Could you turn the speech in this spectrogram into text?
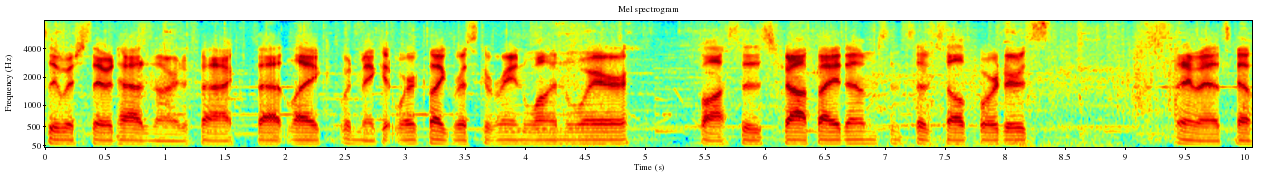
Honestly wish they would have an artifact that like would make it work like Risk of Rain 1 where bosses drop items instead of teleporters. Anyway, let's go.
